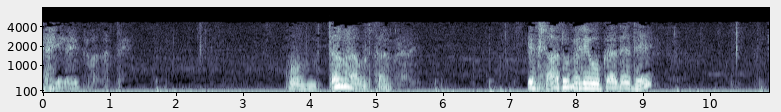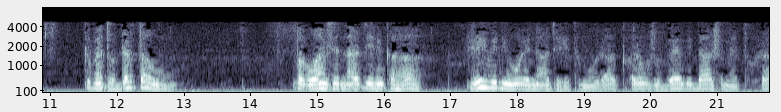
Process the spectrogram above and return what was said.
कहे गए कृपा करते उठता है एक साधु मिले, वो कहते थे कि मैं तो डरता हूँ। भगवान से नारद जी ने कहा रे विधि हुए नाथ हित मोरा करो सुबह दास में तोरा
